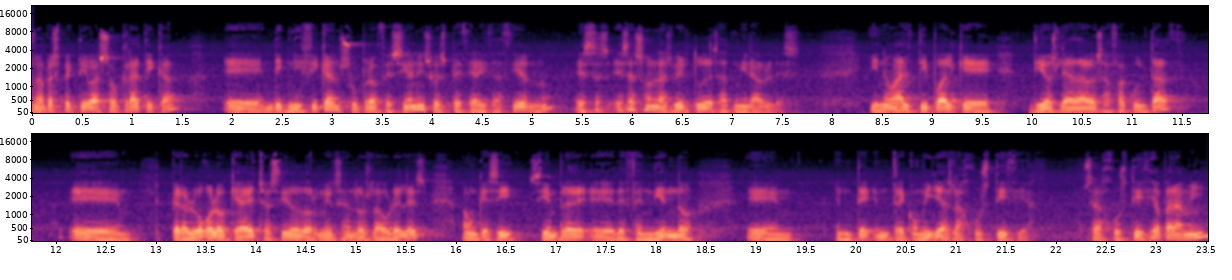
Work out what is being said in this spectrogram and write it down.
una perspectiva socrática, eh, dignifican su profesión y su especialización, ¿no? Esas, esas son las virtudes admirables. Y no al tipo al que Dios le ha dado esa facultad, eh, pero luego lo que ha hecho ha sido dormirse en los laureles, aunque sí, siempre eh, defendiendo, entre, comillas, la justicia. O sea, justicia para mí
